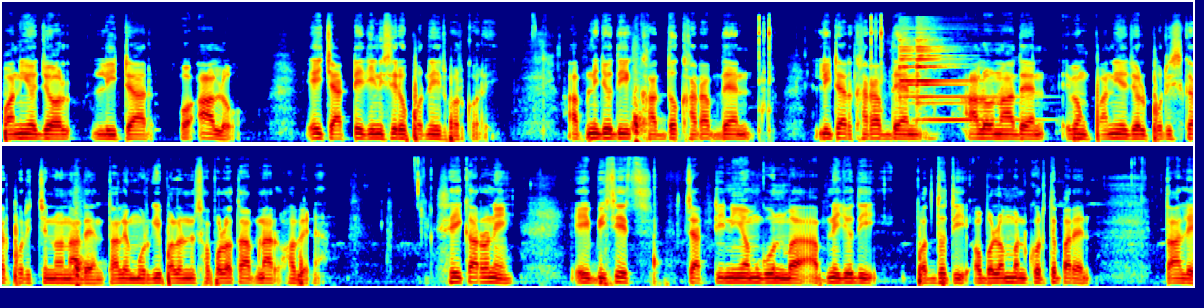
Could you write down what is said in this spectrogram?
পানীয় জল, লিটার ও আলো এই চারটে জিনিসের উপর নির্ভর করে। আপনি যদি খাদ্য খারাপ দেন, লিটার খারাপ দেন, আলো না দেন এবং পানীয় জল পরিষ্কার পরিচ্ছন্ন না দেন, তাহলে মুরগি পালনের সফলতা আপনার হবে না। সেই কারণে এই বিশেষ চারটি নিয়মগুণ বা আপনি যদি পদ্ধতি অবলম্বন করতে পারেন, তাহলে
